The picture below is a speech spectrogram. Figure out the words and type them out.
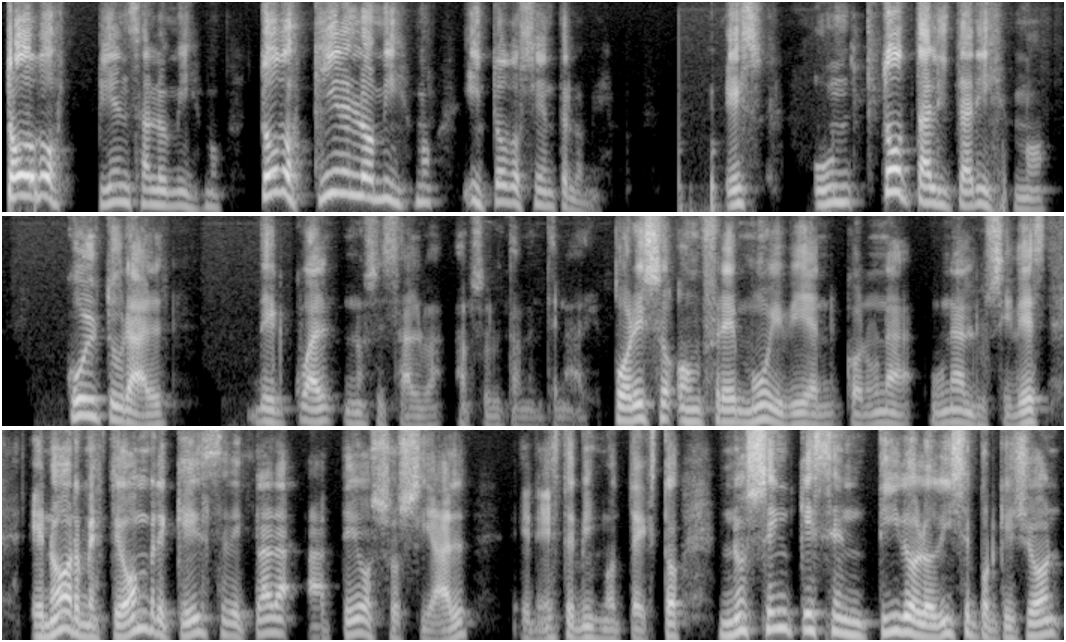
Todos piensan lo mismo, todos quieren lo mismo y todos sienten lo mismo. Es un totalitarismo cultural del cual no se salva absolutamente nadie. Por eso Onfre muy bien, con una, una lucidez enorme, este hombre que él se declara ateo social en este mismo texto, no sé en qué sentido lo dice porque yo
